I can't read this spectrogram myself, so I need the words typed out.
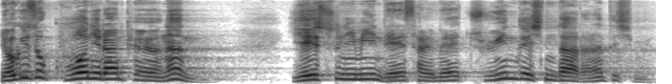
여기서 구원이라는 표현은 예수님이 내 삶의 주인 되신다라는 뜻입니다.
